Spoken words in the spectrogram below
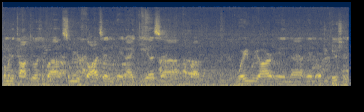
coming to talk to us about some of your thoughts and, and ideas uh, about where we are in, uh, in education.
